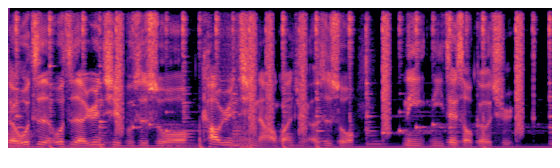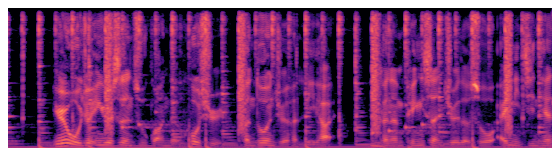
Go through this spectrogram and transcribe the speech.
对我指我指的运气不是说靠运气拿到冠军，而是说你你这首歌曲，因为我觉得音乐是很主观的，或许很多人觉得很厉害。可能评审觉得说，哎，你今天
